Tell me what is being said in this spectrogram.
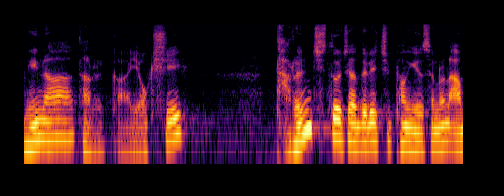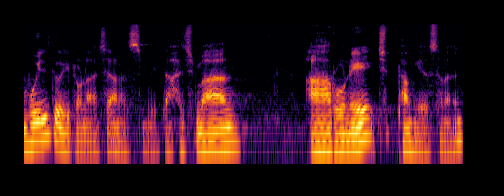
아니나 다를까 역시 다른 지도자들의 지팡이에서는 아무 일도 일어나지 않았습니다. 하지만 아론의 지팡이에서는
